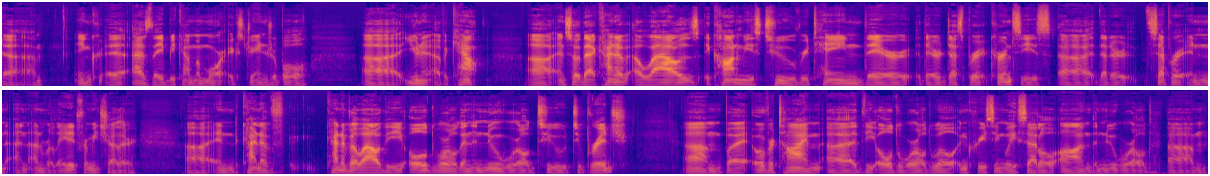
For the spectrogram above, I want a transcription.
uh, inc- uh, as they become a more exchangeable uh, unit of account. Uh, and so that kind of allows economies to retain their their desperate currencies uh, that are separate and, and, unrelated from each other, uh, and kind of kind of allow the old world and the new world to to bridge. Um, but over time, uh, the old world will increasingly settle on the new world. Um,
